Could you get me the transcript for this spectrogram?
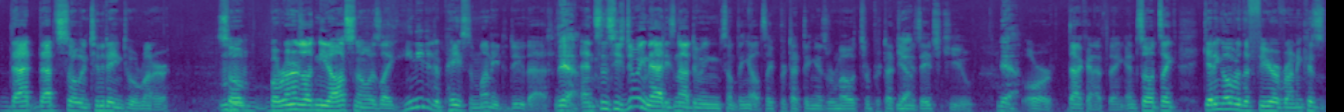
that that's so intimidating to a runner. So, mm-hmm. but runners like need also know is like he needed to pay some money to do that. Yeah. and since he's doing that, he's not doing something else like protecting his remotes or protecting Yeah. his HQ. Yeah. or that kind of thing. And so it's like getting over the fear of running because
